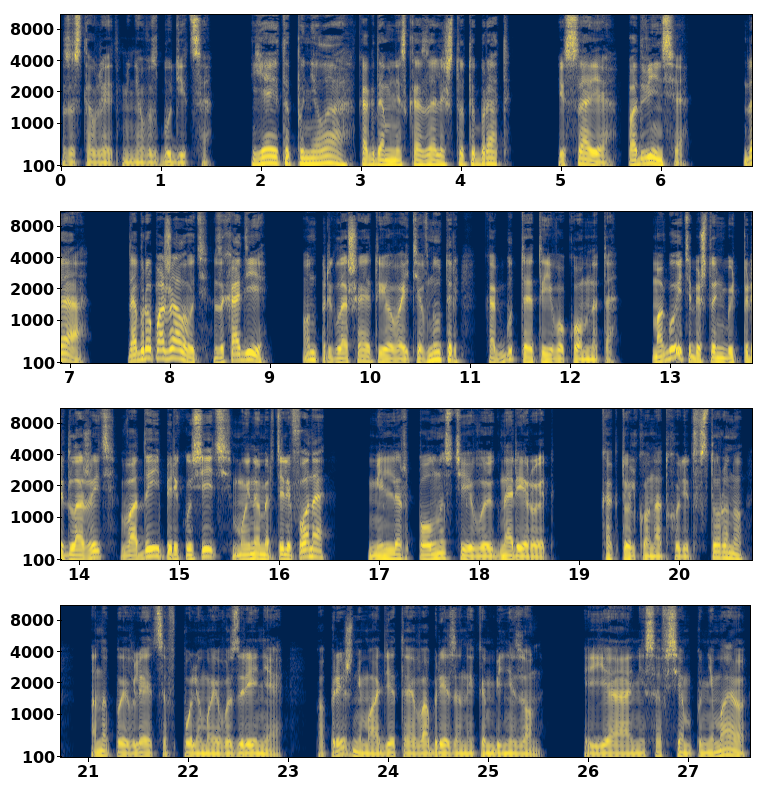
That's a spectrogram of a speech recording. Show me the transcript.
заставляет меня возбудиться. «Я это поняла, когда мне сказали, что ты брат». «Исайя, подвинься». «Да. Добро пожаловать, заходи». Он приглашает ее войти внутрь, как будто это его комната. «Могу я тебе что-нибудь предложить? Воды, перекусить, мой номер телефона?» Миллер полностью его игнорирует. Как только он отходит в сторону, она появляется в поле моего зрения, по-прежнему одетая в обрезанный комбинезон. И я не совсем понимаю,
